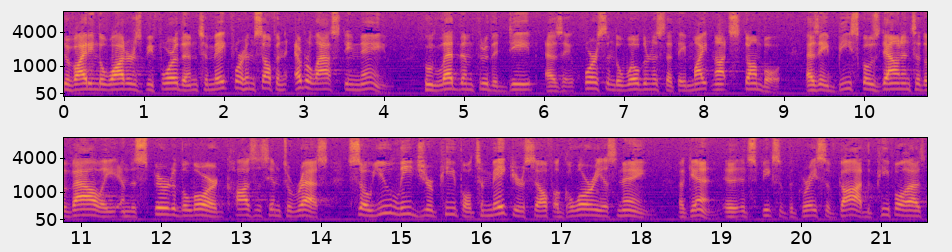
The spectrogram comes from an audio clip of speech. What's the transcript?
dividing the waters before them, to make for himself an everlasting name, who led them through the deep as a horse in the wilderness, that they might not stumble, as a beast goes down into the valley, and the Spirit of the Lord causes him to rest. So you lead your people to make yourself a glorious name. Again, it, it speaks of the grace of God. The people, as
